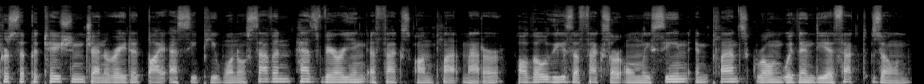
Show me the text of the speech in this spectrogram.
Precipitation generated by SCP-107 has varying effects on plant matter, although these effects are only seen in plants growing within the effect zone.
